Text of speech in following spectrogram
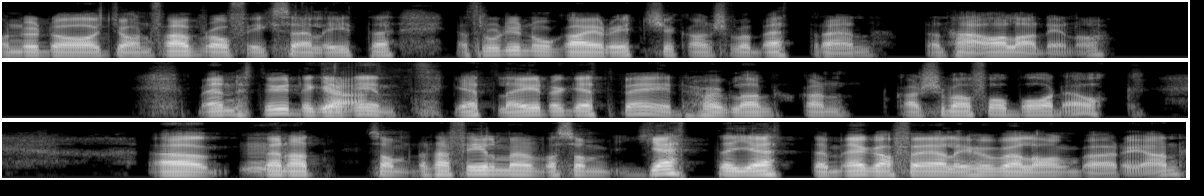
och nu då John Favreau fixar lite. Jag trodde ju nog Guy Ritchie kanske var bättre än den här Aladdin. Men tydligen Ja. inte. Get laid och get paid. Och ibland kan kanske man få både och. Eh, Men Mm. att som den här filmen var som jätte jätte mega fel i huvudlång början.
